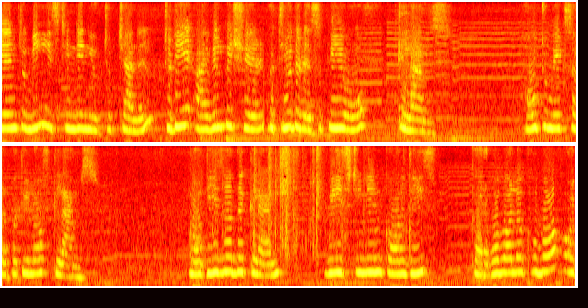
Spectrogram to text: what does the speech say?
again to Mee East Indian YouTube channel. Today I will be sharing with you the recipe of clams. How to make sorpotel of clams. Now these are the clams. We East Indian call these karva wala khoba or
